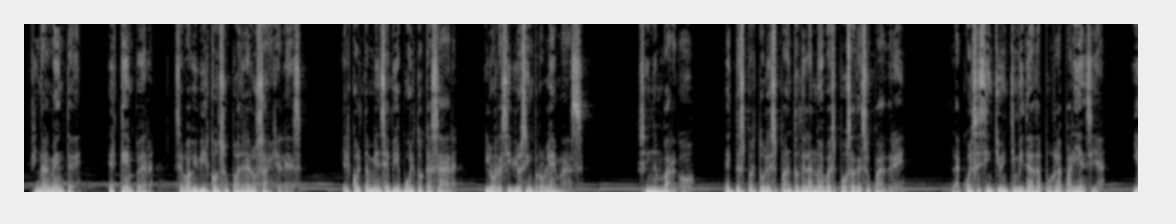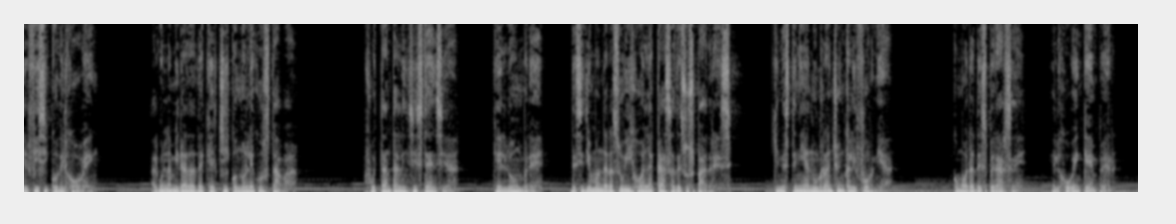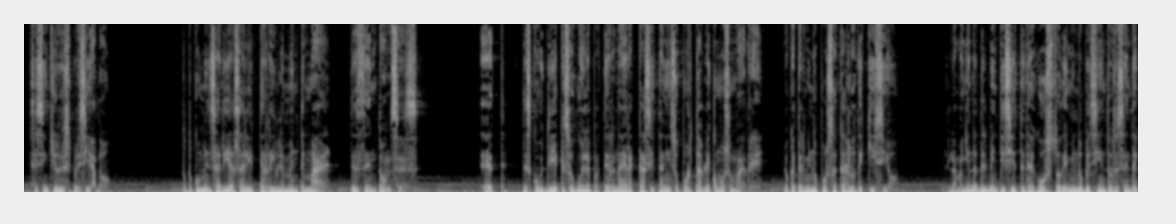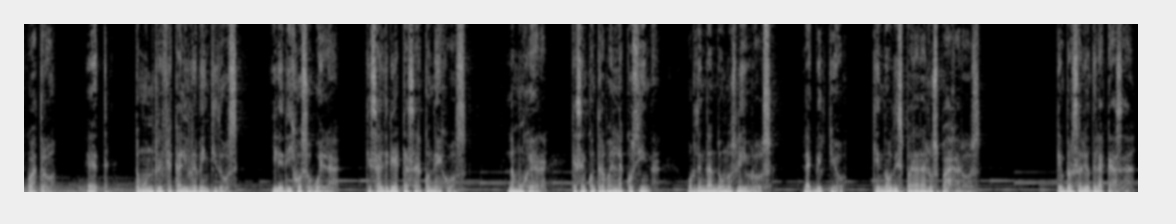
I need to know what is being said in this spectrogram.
Finalmente, Ed Kemper se va a vivir con su padre a Los Ángeles, el cual también se había vuelto a casar y lo recibió sin problemas. Sin embargo, Ed despertó el espanto de la nueva esposa de su padre, la cual se sintió intimidada por la apariencia y el físico del joven. Algo en la mirada de aquel chico no le gustaba. Fue tanta la insistencia que el hombre decidió mandar a su hijo a la casa de sus padres, quienes tenían un rancho en California. Como era de esperarse, el joven Kemper se sintió despreciado. Todo comenzaría a salir terriblemente mal desde entonces. Ed descubriría que su abuela paterna era casi tan insoportable como su madre, lo que terminó por sacarlo de quicio. La mañana del 27 de agosto de 1964, Ed tomó un rifle calibre 22 y le dijo a su abuela que saldría a cazar conejos. La mujer, que se encontraba en la cocina ordenando unos libros, le advirtió que no disparara a los pájaros. Kemper salió de la casa,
